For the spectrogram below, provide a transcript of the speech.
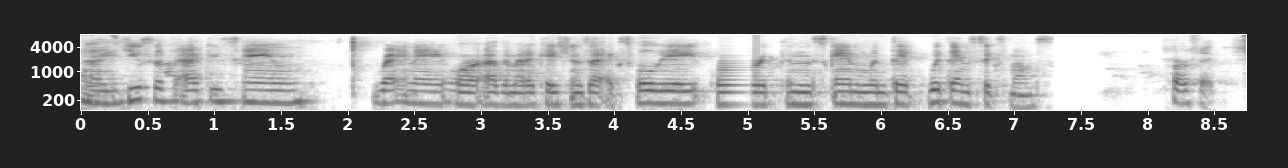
Uh, use of Accutane Retin-A or other medications that exfoliate or thin the skin within, within six months. Perfect.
